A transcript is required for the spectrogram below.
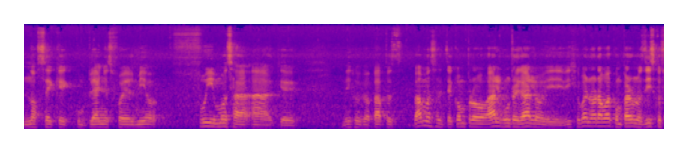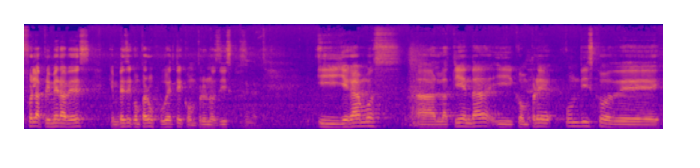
no sé qué cumpleaños fue el mío, fuimos a, a que me dijo mi papá, pues vamos, te compro algo, un regalo. Y dije, bueno, ahora voy a comprar unos discos. Fue la primera vez que en vez de comprar un juguete, compré unos discos. Y llegamos a la tienda y compré un disco de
